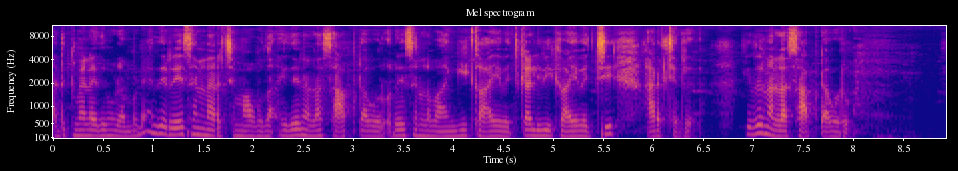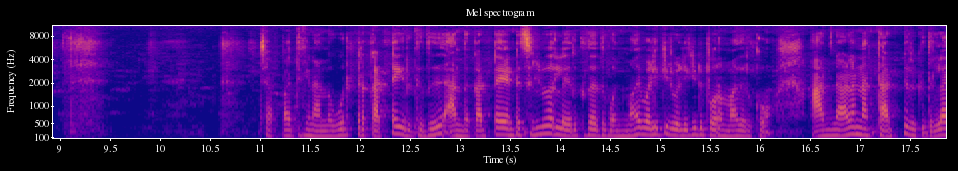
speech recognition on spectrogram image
அதுக்கு மேலே எதுவும் விட மாட்டேன். இது ரேஷனில் அரைச்ச மாவு தான். இதே நல்லா சாஃப்டாக வரும். ரேஷனில் வாங்கி காய வச்சு கழுவி காய வச்சு அரைச்சது. இது நல்லா சாஃப்டாக வரும். சப்பாத்திக்கு நான் அந்த உருட்டுற கட்டை இருக்குது. அந்த கட்டை என்கிட்ட சில்வரில் இருக்குது. அது கொஞ்சம் மாதிரி வலிக்கிட்டு வலிக்கிட்டு போகிற மாதிரி இருக்கும். அதனால நான் தட்டு இருக்குதுல்ல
